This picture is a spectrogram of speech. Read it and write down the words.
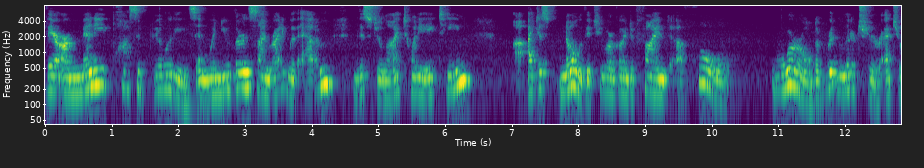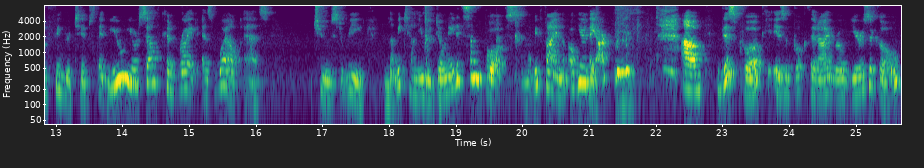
there are many possibilities, and when you learn sign writing with Adam this July 2018, I just know that you are going to find a whole world of written literature at your fingertips that you yourself can write as well as choose to read. And let me tell you, we donated some books. Let me find them. Oh, here they are. um, this book is a book that I wrote years ago.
